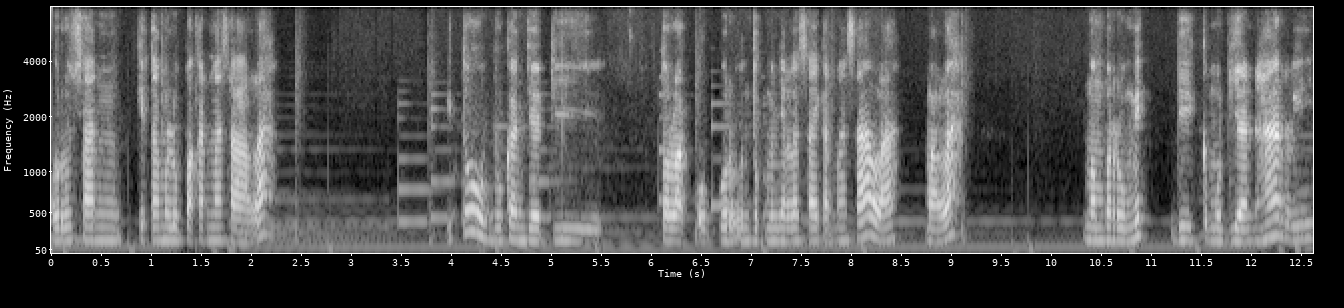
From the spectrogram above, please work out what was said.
Urusan kita melupakan masalah itu bukan jadi tolak ukur untuk menyelesaikan masalah, malah memperumit di kemudian hari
